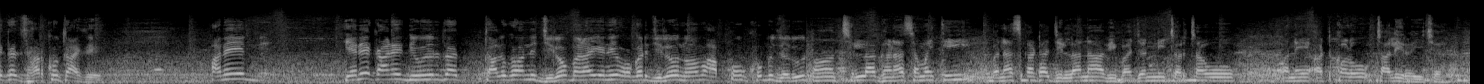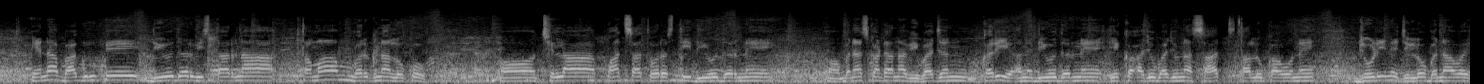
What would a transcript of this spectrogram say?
એક જ સરખું થાય છે. અને એને કારણે દીવ તાલુકાની જિલ્લો બનાવી અને વગર જિલ્લો નામ આપવું ખૂબ જરૂર. છેલ્લા ઘણા સમયથી બનાસકાંઠા જિલ્લાના વિભાજનની ચર્ચાઓ અને અટકળો ચાલી રહી છે. એના ભાગરૂપે દિયોદર વિસ્તારના તમામ વર્ગના લોકો છેલ્લા પાંચ સાત વર્ષથી દિયોદરને બનાસકાંઠાના વિભાજન કરી અને દિયોદરને એક આજુબાજુના સાત તાલુકાઓને જોડીને જિલ્લો બનાવે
